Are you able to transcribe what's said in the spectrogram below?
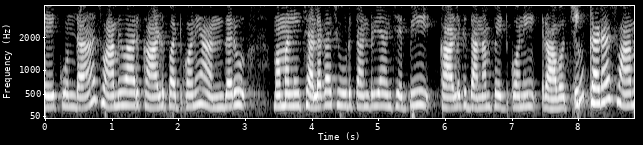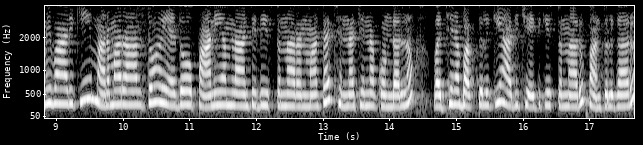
లేకుండా స్వామివారి కాళ్ళు పట్టుకొని అందరూ మమ్మల్ని చల్లగా చూడు తండ్రి అని చెప్పి కాళ్ళకి దండం పెట్టుకొని రావచ్చు. ఇక్కడ స్వామివారికి మరమరాలతో ఏదో పానీయం లాంటిది ఇస్తున్నారనమాట చిన్న చిన్న కుండల్లో వచ్చిన భక్తులకి అది చేతికి ఇస్తున్నారు పంతులు గారు.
